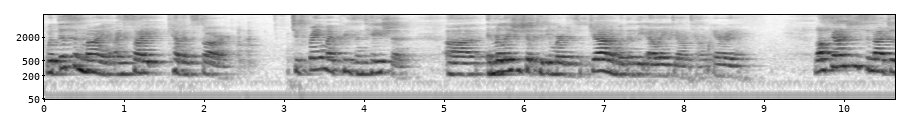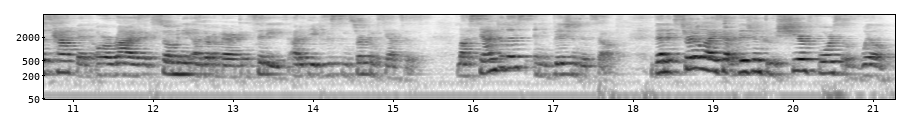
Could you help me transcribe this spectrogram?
With this in mind, I cite Kevin Starr. To frame my presentation, uh, in relationship to the emergence of JANM within the LA downtown area. Los Angeles did not just happen or arise like so many other American cities out of the existing circumstances. Los Angeles envisioned itself, then externalized that vision through sheer force of will,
